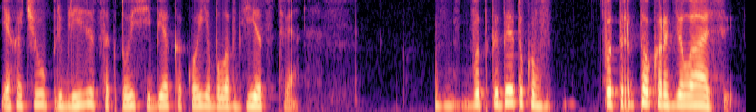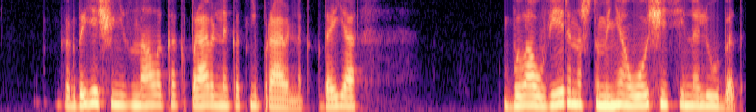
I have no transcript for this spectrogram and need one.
Я хочу приблизиться к той себе, какой я была в детстве. Вот когда я только вот только родилась, когда я еще не знала, как правильно, как неправильно, когда я была уверена, что меня очень сильно любят,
